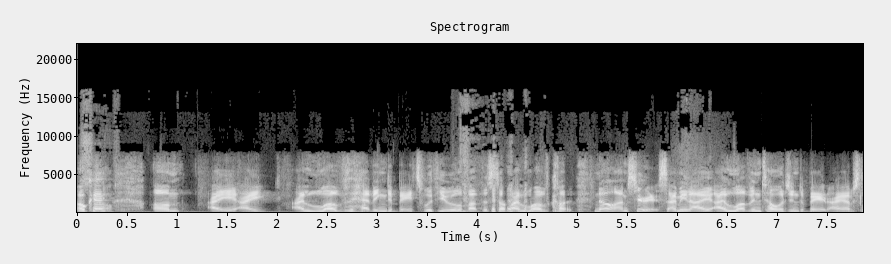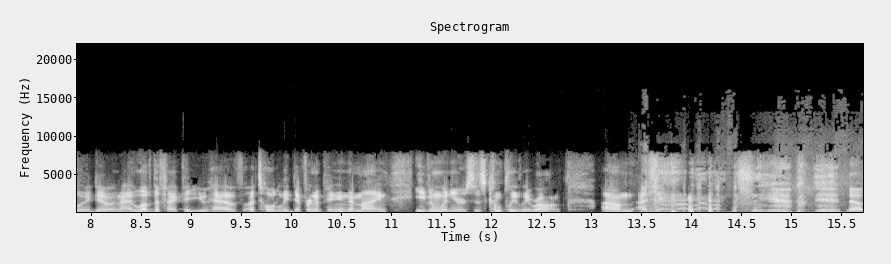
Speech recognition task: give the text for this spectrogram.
Okay. So. Um, I, I love having debates with you about this stuff. I love no, I'm serious. I mean, I, I love intelligent debate. I absolutely do, and I love the fact that you have a totally different opinion than mine, even when yours is completely wrong. Um, I no,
